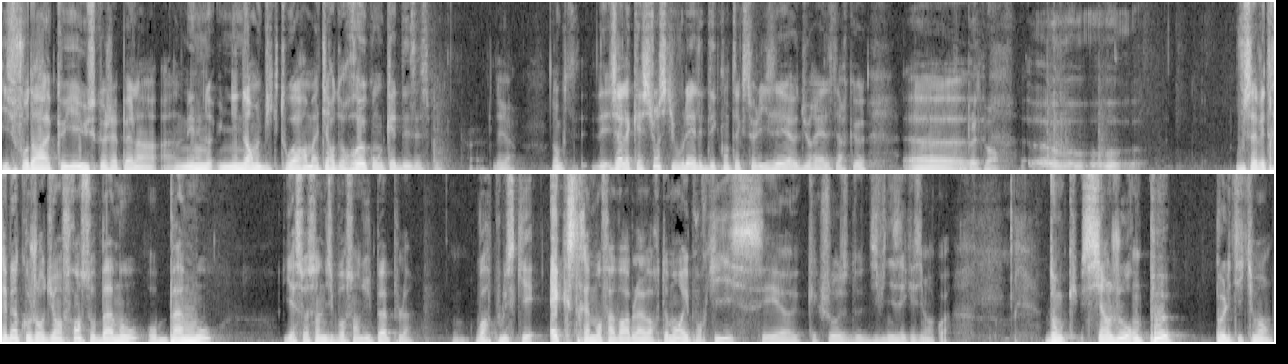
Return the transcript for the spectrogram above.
il faudra qu'il y ait eu ce que j'appelle un- un éno- une énorme victoire en matière de reconquête des esprits. Déjà. Donc déjà la question, si vous voulez, elle est décontextualisée euh, du réel, c'est-à-dire que euh, Complètement. vous savez très bien qu'aujourd'hui en France, au bas mot, au bas mot, il y a 70% du peuple, voire plus, qui est extrêmement favorable à l'avortement et pour qui c'est euh, quelque chose de divinisé quasiment quoi. Donc si un jour on peut politiquement,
